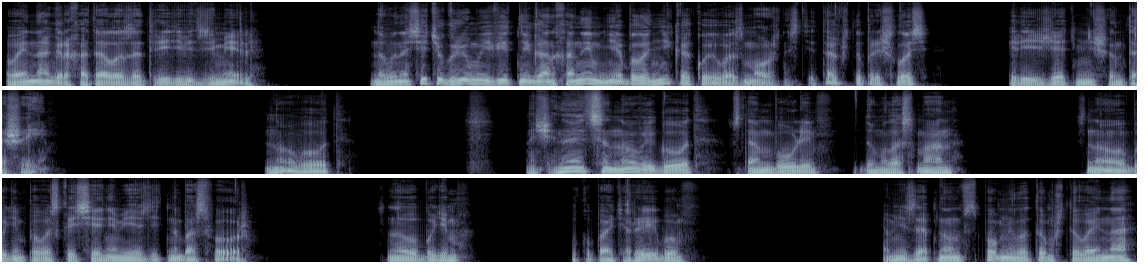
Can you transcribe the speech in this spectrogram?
Война грохотала за три-девять земель, но выносить угрюмый вид Ниганханым не было никакой возможности, так что пришлось переезжать в Нишанташей. Ну вот, начинается Новый год в Стамбуле, думал Осман. Снова будем по воскресеньям ездить на Босфор. Снова будем покупать рыбу. А внезапно он вспомнил о том, что война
